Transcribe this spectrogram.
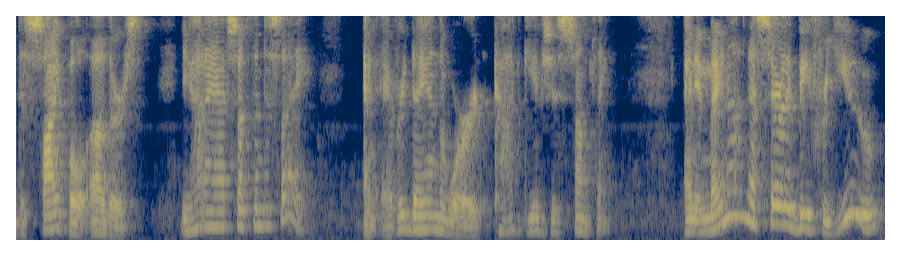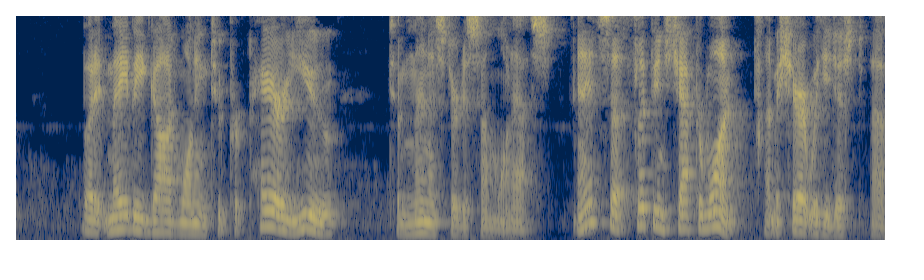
disciple others, you got to have something to say. And every day in the Word, God gives you something. And it may not necessarily be for you, but it may be God wanting to prepare you to minister to someone else. And it's uh, Philippians chapter 1. Let me share it with you just uh,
